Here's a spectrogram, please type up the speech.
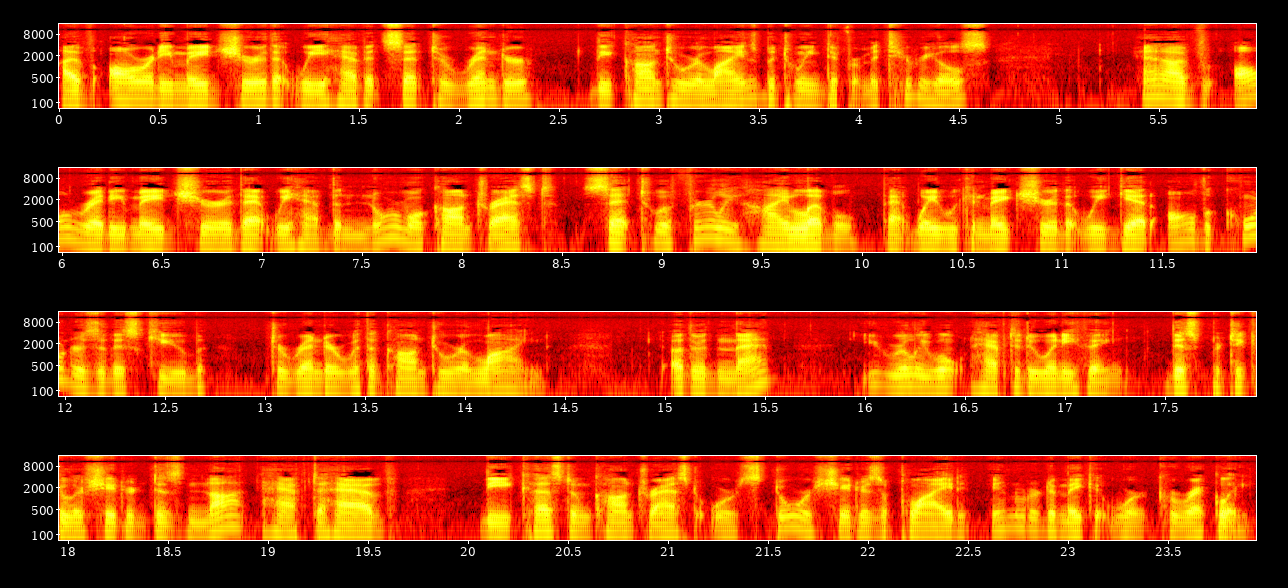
I've already made sure that we have it set to render the contour lines between different materials and I've already made sure that we have the normal contrast set to a fairly high level. That way we can make sure that we get all the corners of this cube to render with a contour line. Other than that, you really won't have to do anything. This particular shader does not have to have the custom contrast or store shaders applied in order to make it work correctly.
